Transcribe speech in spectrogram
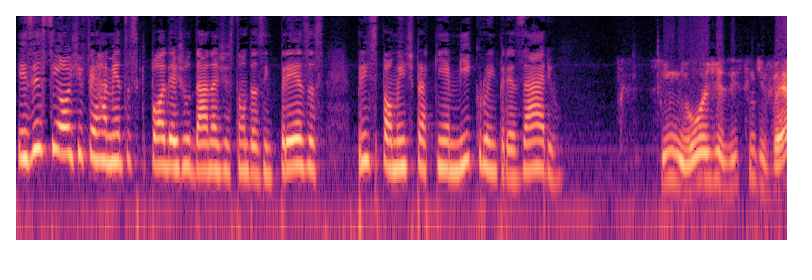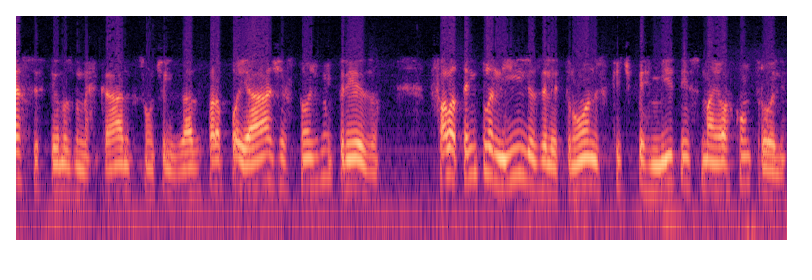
Existem hoje ferramentas que podem ajudar na gestão das empresas, principalmente para quem é microempresário? Sim, hoje existem diversos sistemas no mercado que são utilizados para apoiar a gestão de uma empresa. Fala até em planilhas eletrônicas que te permitem esse maior controle.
